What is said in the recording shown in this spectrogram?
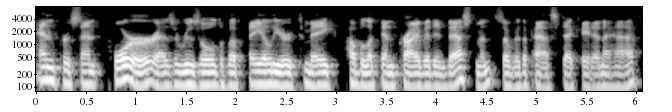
10% poorer as a result of a failure to make public and private investments over the past decade and a half,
